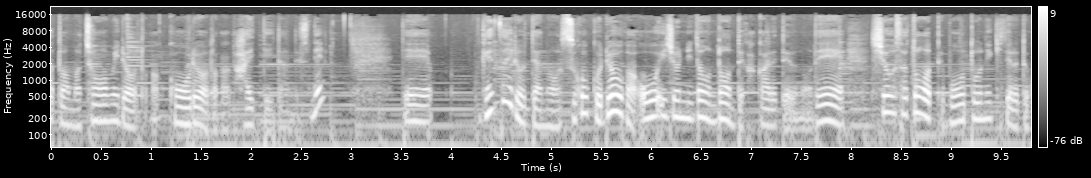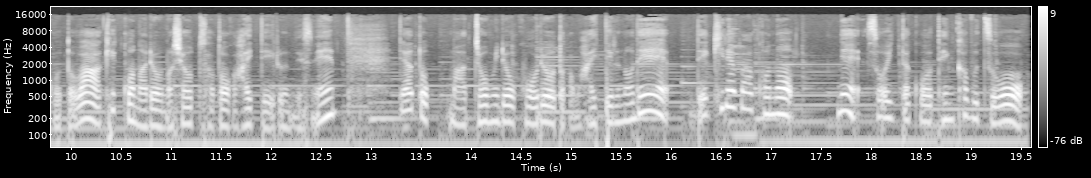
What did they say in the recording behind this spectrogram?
あとはま調味料とか香料とかが入っていたんですね。で原材料ってあのすごく量が多い順にどんどんって書かれてるので塩砂糖って冒頭に来てるってことは結構な量の塩と砂糖が入っているんですね。であと、まあ、調味料香料とかも入っているのでできればこのねそういったこう添加物を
